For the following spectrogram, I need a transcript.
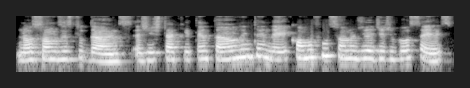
nós somos estudantes, a gente está aqui tentando entender como funciona o dia a dia de vocês.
